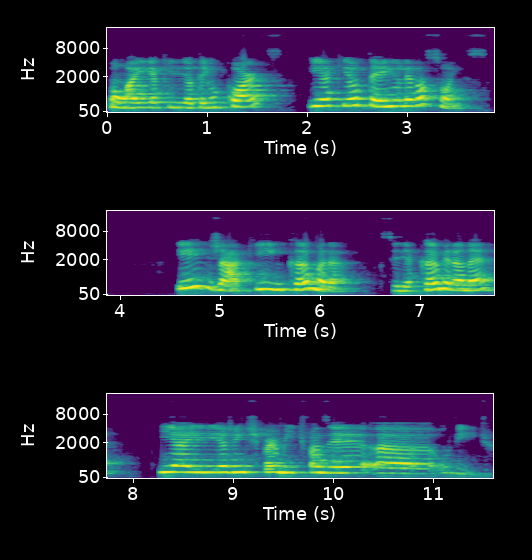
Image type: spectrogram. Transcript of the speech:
Bom, aí aqui eu tenho cortes e aqui eu tenho elevações. E já aqui em câmera, que seria câmera, né? E aí a gente permite fazer uh, o vídeo.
